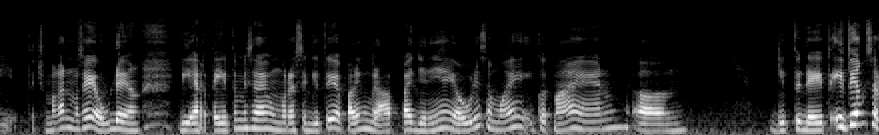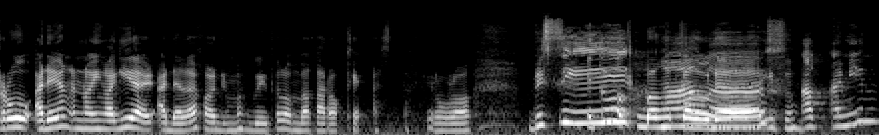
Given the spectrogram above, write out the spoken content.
gitu. Cuma kan maksudnya ya udah yang di RT itu misalnya umurnya segitu ya paling berapa jadinya ya udah semuanya ikut main Em, gitu deh. Itu, itu yang seru. Ada yang annoying lagi ya adalah kalau di rumah gue itu lomba karaoke. Astagfirullah. Berisik itu banget kalau udah itu. I mean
